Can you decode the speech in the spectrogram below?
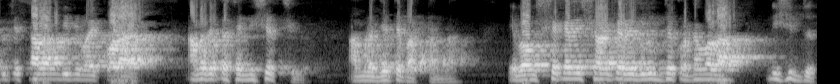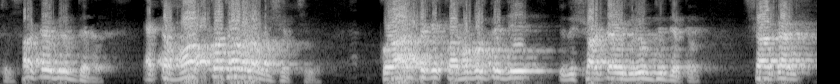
দুটি সালাম বিনিময় করা আমাদের কাছে নিষেধ ছিল। আমরা যেতে পারতাম না। এবং সেখানে সরকারের বিরুদ্ধে কথা বলা নিষিদ্ধ ছিল। সরকারের বিরুদ্ধে না। একটা হক কথা বলা নিষেধ ছিল। কোরআন থেকে কথা বলতে যে যদি সরকারের বিরুদ্ধে যেত, সরকার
